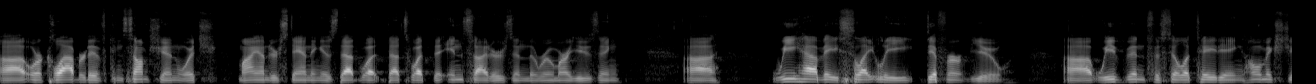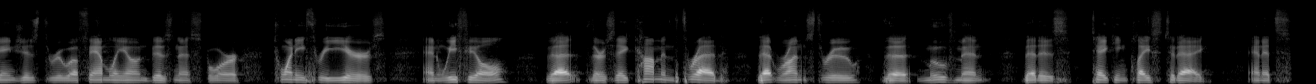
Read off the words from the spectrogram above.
uh, or collaborative consumption, which my understanding is that what, that's what the insiders in the room are using. Uh, we have a slightly different view. Uh, we've been facilitating home exchanges through a family owned business for 23 years, and we feel that there's a common thread that runs through the movement that is taking place today. And it's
